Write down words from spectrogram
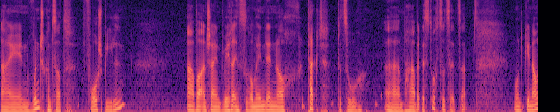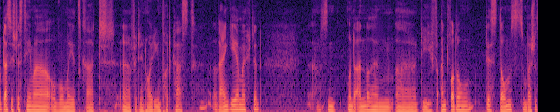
ein Wunschkonzert vorspielen aber anscheinend weder Instrumente noch Takt dazu äh, habe, das durchzusetzen. Und genau das ist das Thema, wo man jetzt gerade äh, für den heutigen Podcast reingehen möchte. Das sind unter anderem äh, die Verantwortung des DOMs, zum Beispiel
